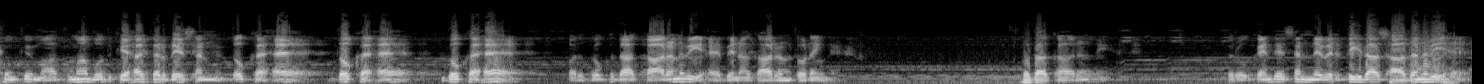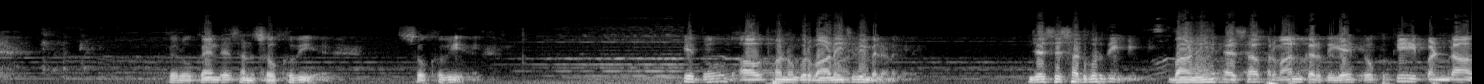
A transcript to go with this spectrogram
ਕਿਉਂਕਿ ਮਹਾਤਮਾ ਬੁੱਧ ਕਿਹਾ ਕਰਦੇ ਸਨ, ਦੁੱਖ ਹੈ ਦੁੱਖ ਹੈ ਦੁੱਖ ਹੈ। ਪਰ ਦੁੱਖ ਦਾ ਕਾਰਨ ਵੀ ਹੈ, ਬਿਨਾਂ ਕਾਰਨ ਤੋਂ ਨਹੀਂ ਹੈ। ਉਹਦਾ ਕਾਰਨ ਨਹੀਂ ਹੈ। ਫਿਰ ਉਹ ਕਹਿੰਦੇ ਸਨ, ਨਿਵਰਤੀ ਦਾ ਸਾਧਨ ਵੀ ਹੈ। ਫਿਰ ਉਹ ਕਹਿੰਦੇ ਸਨ, ਸੁੱਖ ਵੀ ਹੈ, ਸੁੱਖ ਵੀ ਹੈ। ਇਹ ਦੋ ਭਾਵ ਤੁਹਾਨੂੰ ਗੁਰਬਾਣੀ 'ਚ ਵੀ ਮਿਲਣਗੇ। ਜੈਸੇ ਸਤਿਗੁਰ ਦੀ ਬਾਣੀ ਐਸਾ ਫਰਮਾਨ ਕਰਦੀ ਹੈ ਦੁੱਖ ਕੀ ਪੰਡਾਂ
